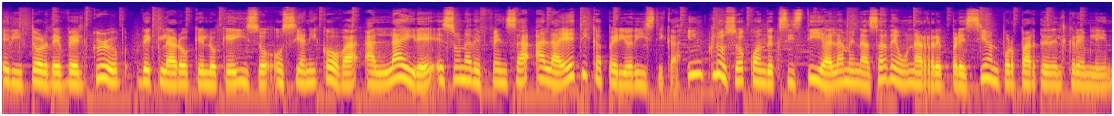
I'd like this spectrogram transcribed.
editor de Welt Group, declaró que lo que hizo Osianikova al aire es una defensa a ética periodística, incluso cuando existía la amenaza de una represión por parte del Kremlin.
